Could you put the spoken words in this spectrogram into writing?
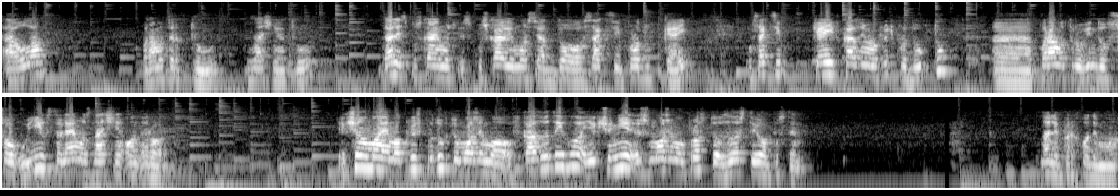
EULA, параметр True, значення True. Далі спускаємо, спускаємося до секції Product Key. У секції Key вказуємо ключ продукту. Е, параметру Windows Show UI вставляємо значення On Error. Якщо ми маємо ключ продукту, можемо вказувати його, якщо ні, ж можемо просто залишити його пустим. Далі переходимо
